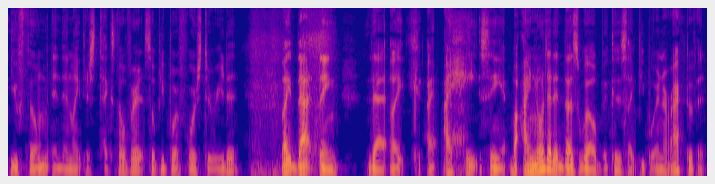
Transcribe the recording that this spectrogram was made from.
you film and then like there's text over it, so people are forced to read it, like that thing. That like I, I hate seeing it, but I know that it does well because like people interact with it.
